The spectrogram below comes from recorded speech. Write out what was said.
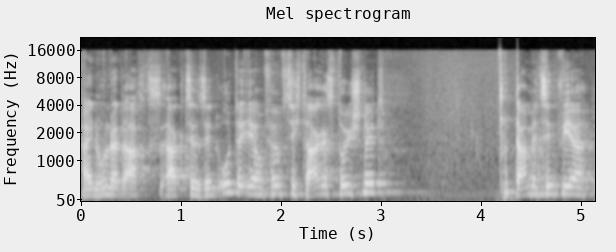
100 Aktien sind unter ihrem 50-Tages-Durchschnitt. Damit sind wir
